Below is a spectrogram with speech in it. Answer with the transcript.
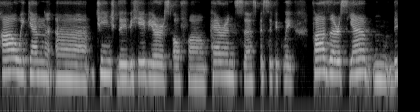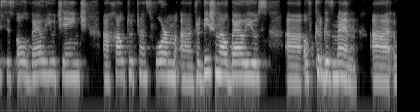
how we can change the behaviors of parents, specifically fathers. Yeah, mm, this is all value change, how to transform traditional values of Kyrgyz men uh,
